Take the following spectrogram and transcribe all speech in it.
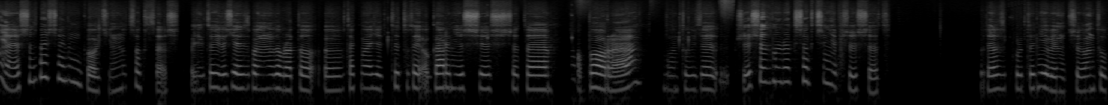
Nie, jeszcze 21 godzin. No co chcesz? Pewnie ktoś do ciebie dzwoni. No dobra, to y, w takim razie ty tutaj ogarniesz jeszcze te oborę. Bo on tu widzę, przyszedł Meleksek czy nie przyszedł? Bo Teraz kurde nie wiem, czy on tu...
